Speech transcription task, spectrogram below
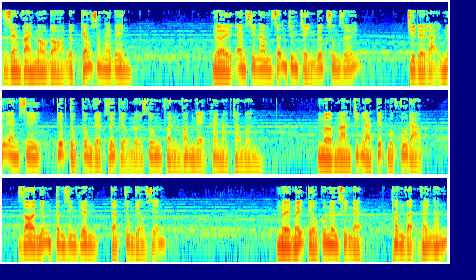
Rèm vải màu đỏ được kéo sang hai bên. Người MC nam dẫn chương trình bước xuống dưới, chỉ để lại nữ MC tiếp tục công việc giới thiệu nội dung phần văn nghệ khai mạc chào mừng. Mở màn chính là tiết mục vũ đạo do những tân sinh viên tập trung biểu diễn. Mười mấy tiểu cô nương xinh đẹp, thân vận váy ngắn,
